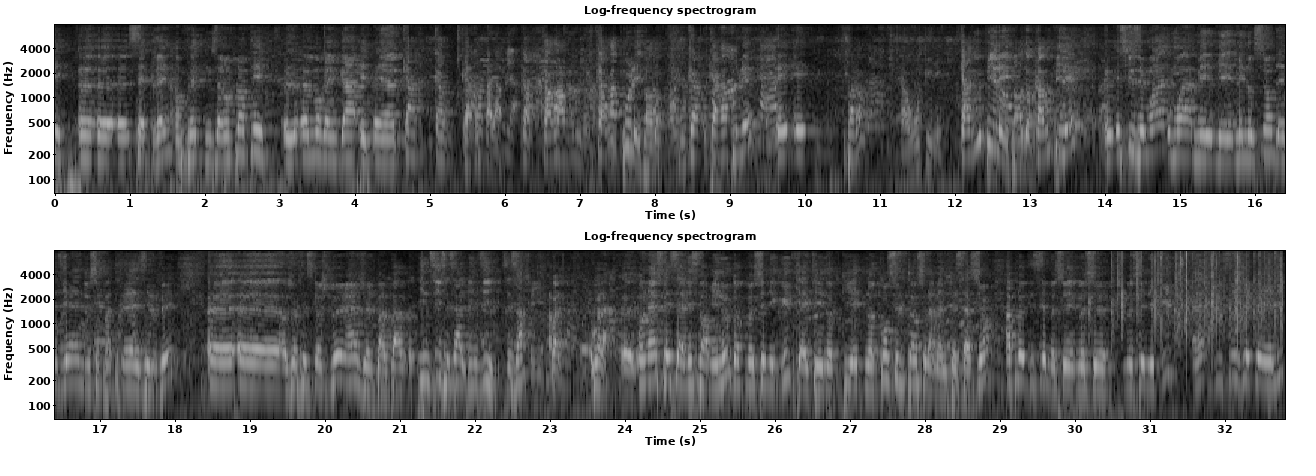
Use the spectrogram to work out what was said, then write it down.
euh, euh, euh, cette graine, en fait, nous allons planter le- un moringa et, et un car, car, car- car- cara- carapulé, pardon. Et pardon? Caroupilé, pardon, caroupilé. Euh, Excusez-moi, moi, mes, mes, mes notions d'indien ne sont pas très élevées. Euh, euh, je fais ce que je peux, hein, je ne parle pas. Indi, c'est ça, l'Indi, c'est ça? Voilà. voilà. Euh, on a un spécialiste parmi nous, donc Monsieur Negrit, qui, a été notre, qui est notre consultant sur la manifestation. Applaudissez Monsieur, monsieur, monsieur Negrit, hein, du CGPLI.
